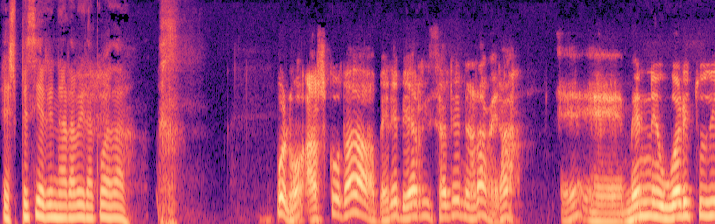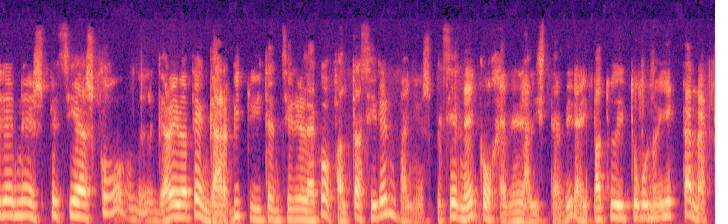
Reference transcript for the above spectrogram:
Espeziaren araberakoa da. bueno, asko da bere behar izanen arabera. Eh, hemen ugaritu diren espezie asko, garai batean garbitu egiten zirelako, falta ziren, baina espezie nahiko generalistak dira, ipatu ditugun horiek tanak.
